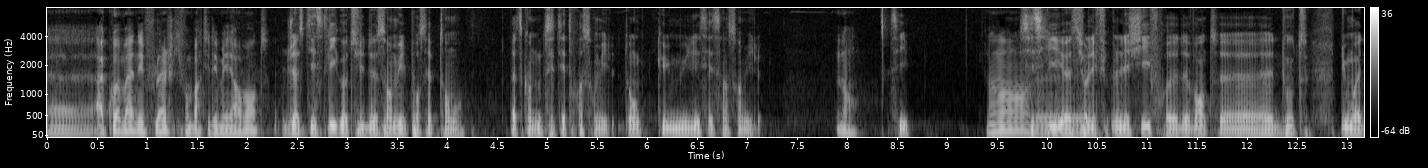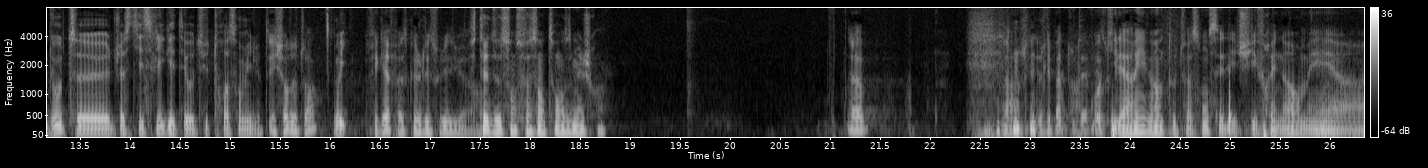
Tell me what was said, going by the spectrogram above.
euh, Aquaman et Flash qui font partie des meilleures ventes. Justice League au-dessus de 200 000 pour septembre. Parce qu'en août, c'était 300 000. Donc, cumulé, c'est 500 000. Non. Si. Non, non. si, le- si, euh, sur les, chiffres de vente euh, d'août, du mois d'août, euh, Justice League était au-dessus de 300 000. T'es sûr de toi? Oui. Fais gaffe parce que je l'ai sous les yeux. alors. C'était 271 000, je crois. Hop. Alors, je l'ai- je l'ai pas tout à fait. Quoi qu'il arrive, hein, de toute façon, c'est des chiffres énormes. Et, euh,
